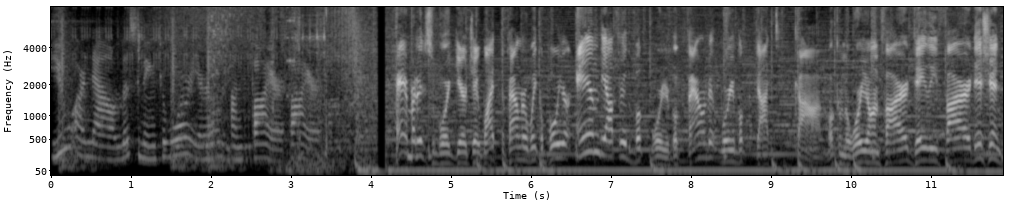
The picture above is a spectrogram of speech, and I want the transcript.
You are now listening to Warrior on Fire. Fire. Hey everybody, it's your boy Garrett J. White, the founder of Wake Up Warrior and the author of the book Warrior Book, found at warriorbook.com. Welcome to Warrior on Fire, Daily Fire Edition.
